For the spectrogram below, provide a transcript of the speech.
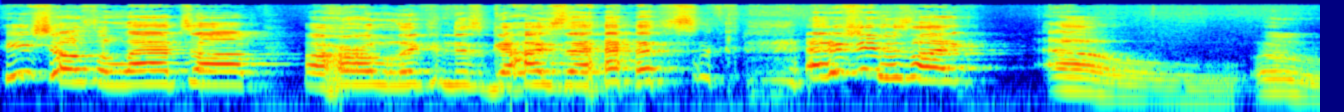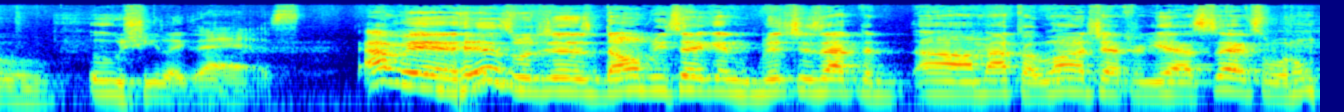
He shows the laptop of her licking this guy's ass, and she was like, "Oh, ooh." Ooh, she licks ass. I mean, his was just don't be taking bitches after um after lunch after you have sex with them.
